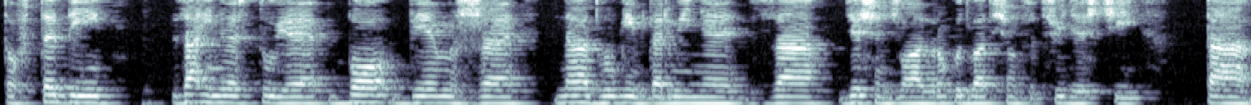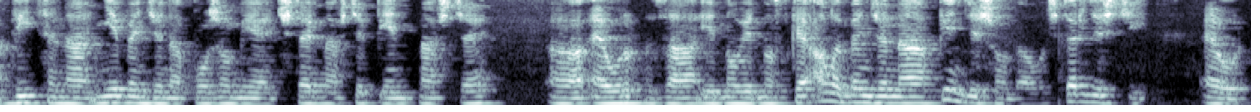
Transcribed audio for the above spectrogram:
to wtedy zainwestuję, bo wiem, że na długim terminie za 10 lat, w roku 2030, ta wycena nie będzie na poziomie 14-15 e, eur za jedną jednostkę, ale będzie na 50 albo 40 eur.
